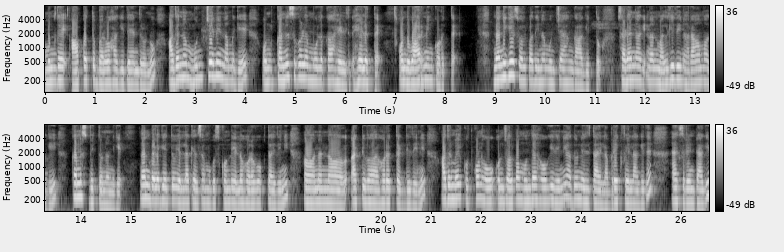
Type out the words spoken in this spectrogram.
ಮುಂದೆ ಆಪತ್ತು ಬರೋ ಹಾಗಿದೆ ಅಂದ್ರೂ ಅದನ್ನು ಮುಂಚೆನೇ ನಮಗೆ ಒಂದು ಕನಸುಗಳ ಮೂಲಕ ಹೇಳ್, ಹೇಳುತ್ತೆ. ಒಂದು ವಾರ್ನಿಂಗ್ ಕೊಡುತ್ತೆ. ನನಗೆ ಸ್ವಲ್ಪ ದಿನ ಮುಂಚೆ ಹಂಗಾಗಿತ್ತು. ಸಡನ್ನಾಗಿ ನಾನು ಮಲಗಿದ್ದೀನಿ, ಆರಾಮಾಗಿ ಕನಸು ಬಿತ್ತು ನನಗೆ. ನಾನು ಬೆಳಗ್ಗೆ ಎದ್ದು ಎಲ್ಲ ಕೆಲಸ ಮುಗಿಸ್ಕೊಂಡು ಎಲ್ಲೋ ಹೊರಗೆ ಹೋಗ್ತಾ ಇದ್ದೀನಿ. ನನ್ನ ಆ್ಯಕ್ಟಿವ ಹೊರಗೆ ತೆಗೆದಿದ್ದೀನಿ. ಅದ್ರ ಮೇಲೆ ಕುತ್ಕೊಂಡು ಹೋ, ಒಂದು ಸ್ವಲ್ಪ ಮುಂದೆ ಹೋಗಿದ್ದೀನಿ. ಅದು ನಿಲ್ತಾ ಇಲ್ಲ. ಬ್ರೇಕ್ ಫೇಲ್ ಆಗಿದೆ. ಆಕ್ಸಿಡೆಂಟ್ ಆಗಿ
